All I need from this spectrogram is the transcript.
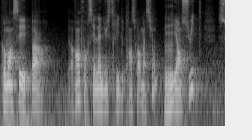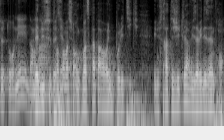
commencer par renforcer l'industrie de transformation mmh. et ensuite se tourner dans l'industrie de transformation. On ne commence pas par avoir une politique et une stratégie claire vis-à-vis des intrants.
